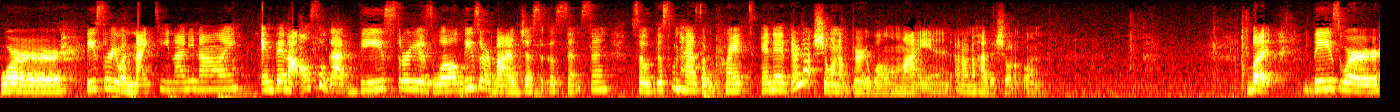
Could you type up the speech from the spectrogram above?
were, these three were $19.99. And then I also got these three as well. These are by Jessica Simpson. So this one has a print in it. They're not showing up very well on my end. I don't know how they're showing up on. But these were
